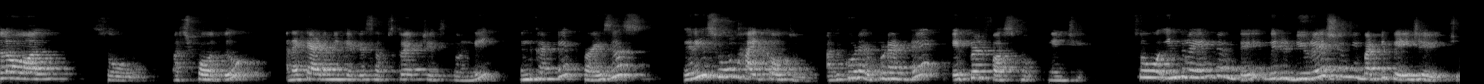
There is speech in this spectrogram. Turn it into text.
హలో ఆల్. సో మర్చిపోవద్దు. అన్ అకాడమీకి అయితే సబ్స్క్రైబ్ చేసుకోండి. ఎందుకంటే ప్రైజెస్ వెరీ సూన్ హైక్ అవుతుంది. అది కూడా ఎప్పుడంటే ఏప్రిల్ ఫస్ట్ నుంచి. సో ఇందులో ఏంటంటే మీరు డ్యూరేషన్ని బట్టి పే చేయొచ్చు.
